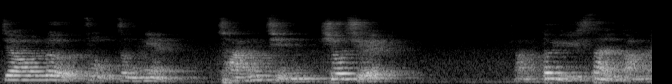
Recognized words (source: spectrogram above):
教乐助正念，常勤修学。啊，对于善法呢，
